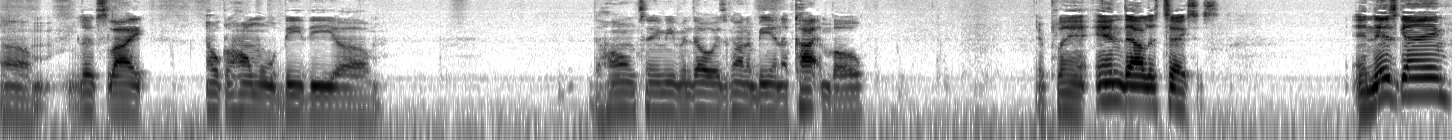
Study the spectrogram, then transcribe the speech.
Um, looks like Oklahoma will be the um, the home team, even though it's going to be in a Cotton Bowl. They're playing in Dallas, Texas. In this game,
